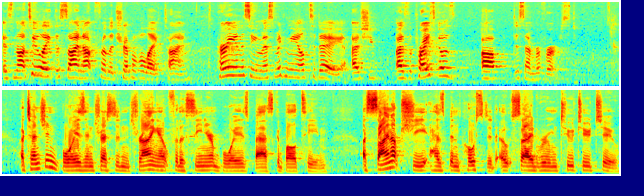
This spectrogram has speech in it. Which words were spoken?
It's not too late to sign up for the trip of a lifetime. Hurry in to see Miss McNeil today as she as the price goes up December 1st. Attention boys interested in trying out for the senior boys basketball team. A sign up sheet has been posted outside room 222.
